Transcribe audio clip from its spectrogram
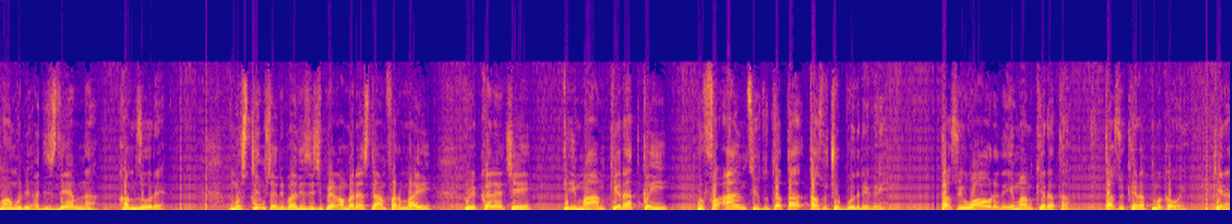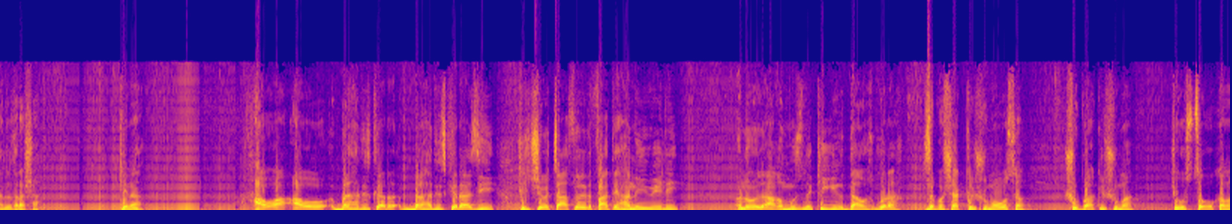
معمولی حدیث دیم نه کمزور مسلم شریف حدیث چې پیغمبر اسلام فرمایي وکړه چې امام کې رد کوي نو فانسی تاسو چوپ ودرېږئ تاسو واورئ د امام کې رد تاسو کې رد مکوئ کینه دلته راشه کینه او او بل حدیث کې بل حدیث کې راځي چې چا سورې فاتحه نه ویلي نو هغه موز نه کیږي نو دا اوس ګوره زه په شک کې شوم اوسه شوبه کې شوم چې اوس څه وکم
